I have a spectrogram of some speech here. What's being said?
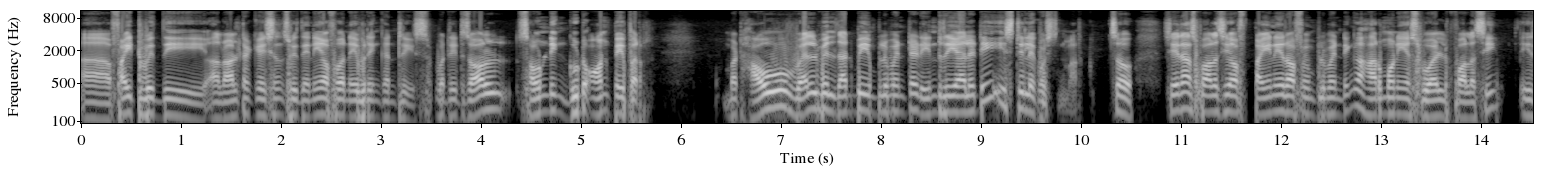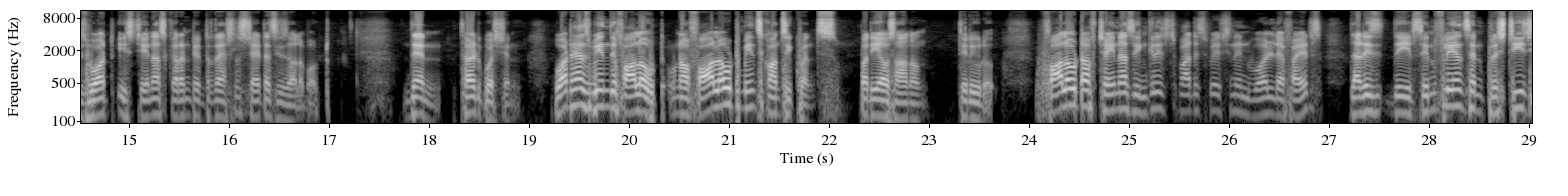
uh, fight with the or altercations with any of our neighboring countries. But it's all sounding good on paper. But how well will that be implemented in reality is still a question mark. So china's policy of pioneer of implementing a harmonious world policy is what is china's current international status is all about. Then third question. What has been the fallout? Now fallout means consequence. Paryavasanam తెలుగులో fallout of china's increased participation in world affairs that is the its influence and prestige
